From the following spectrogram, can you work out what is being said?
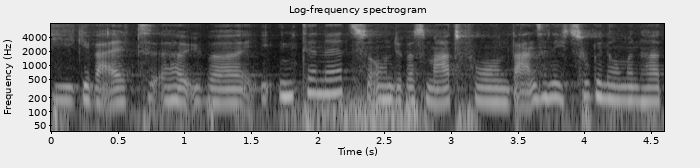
die Gewalt äh, über Internet und über Smartphone wahnsinnig zugenommen hat.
